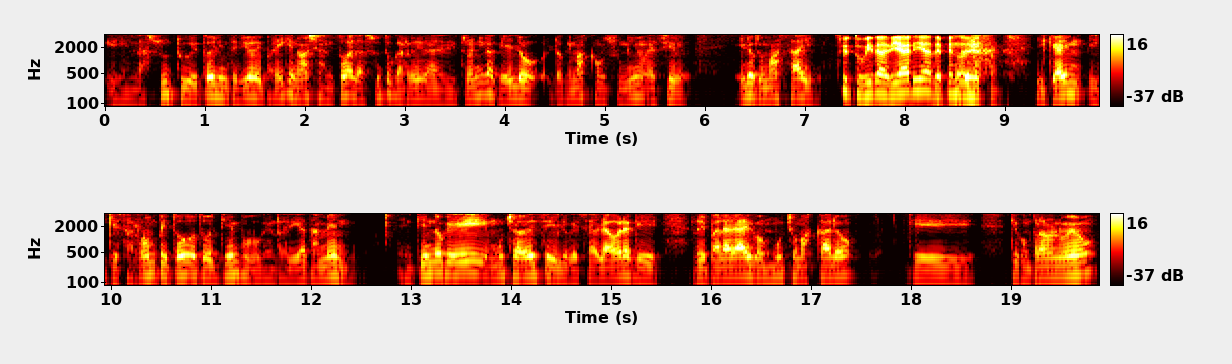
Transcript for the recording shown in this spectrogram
en la SUTU de todo el interior del país, que no haya en toda la SUTU carrera de electrónica, que es lo, lo que más consumimos, es decir, es lo que más hay. Sí, tu vida diaria depende de eso. Y que, hay, y que se rompe todo todo el tiempo, porque en realidad también entiendo que muchas veces lo que se habla ahora que reparar algo es mucho más caro que, que comprarlo nuevo.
